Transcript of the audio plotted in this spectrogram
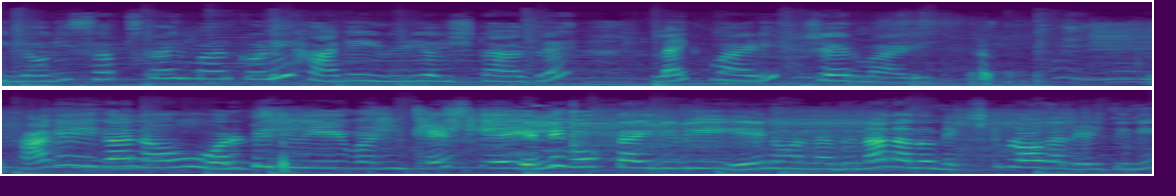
ಈಗ ಹೋಗಿ ಸಬ್ಸ್ಕ್ರೈಬ್ ಮಾಡ್ಕೊಳ್ಳಿ. ಹಾಗೆ ಈ ವಿಡಿಯೋ ಇಷ್ಟ ಆದರೆ ಲೈಕ್ ಮಾಡಿ ಶೇರ್ ಮಾಡಿ. ಹಾಗೆ ಈಗ ನಾವು ಹೊರಟಿದ್ದೀವಿ ಒಂದು ಪ್ಲೇಸ್ಗೆ ಎಲ್ಲಿಗೆ ಹೋಗ್ತಾ ಇದ್ದೀವಿ ಏನು ಅನ್ನೋದನ್ನ ನಾನು ನೆಕ್ಸ್ಟ್ ಬ್ಲಾಗಲ್ಲಿ ಹೇಳ್ತೀನಿ.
